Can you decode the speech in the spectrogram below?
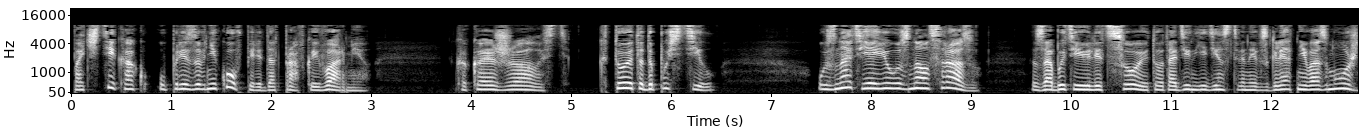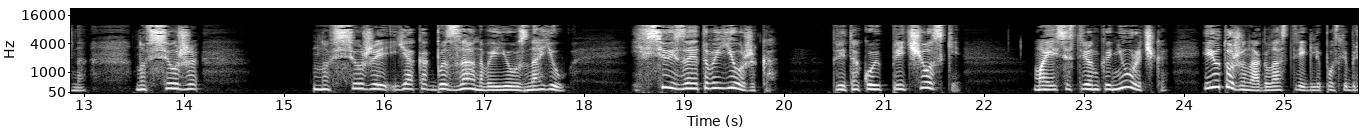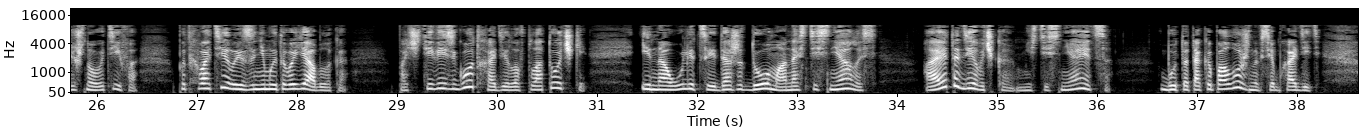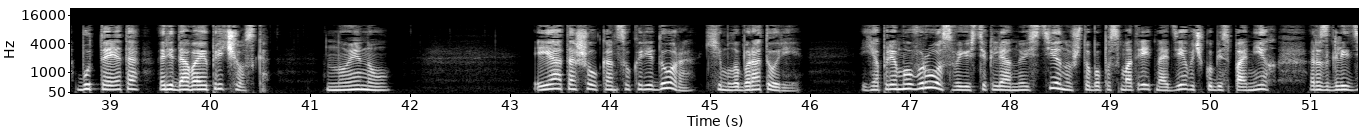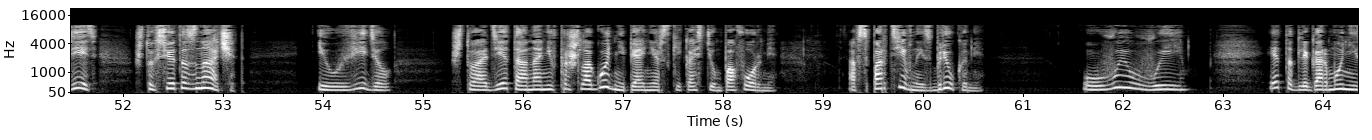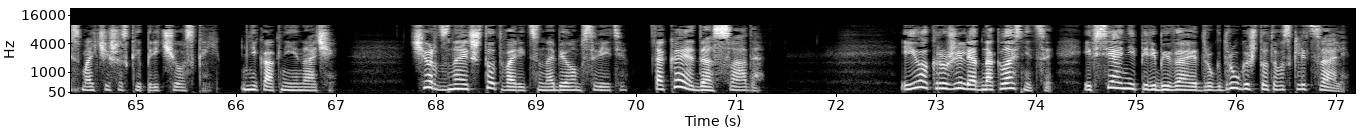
почти как у призывников перед отправкой в армию. Какая жалость! Кто это допустил? Узнать я ее узнал сразу. Забыть ее лицо и тот один единственный взгляд невозможно. Но все же... Но все же я как бы заново ее узнаю. И все из-за этого ежика. При такой прическе... Моя сестренка Нюрочка, ее тоже нагло остригли после брюшного тифа, подхватила из-за немытого яблока — Почти весь год ходила в платочке, и на улице, и даже дома она стеснялась. А эта девочка не стесняется, будто так и положено всем ходить, будто это рядовая прическа. Ну и ну. Я отошел к концу коридора, к химлаборатории. Я прямо врос в ее стеклянную стену, чтобы посмотреть на девочку без помех, разглядеть, что все это значит. И увидел, что одета она не в прошлогодний пионерский костюм по форме, а в спортивной, с брюками. Увы, увы, это для гармонии с мальчишеской прической, никак не иначе. Черт знает, что творится на белом свете. Такая досада. Ее окружили одноклассницы, и все они, перебивая друг друга, что-то восклицали.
